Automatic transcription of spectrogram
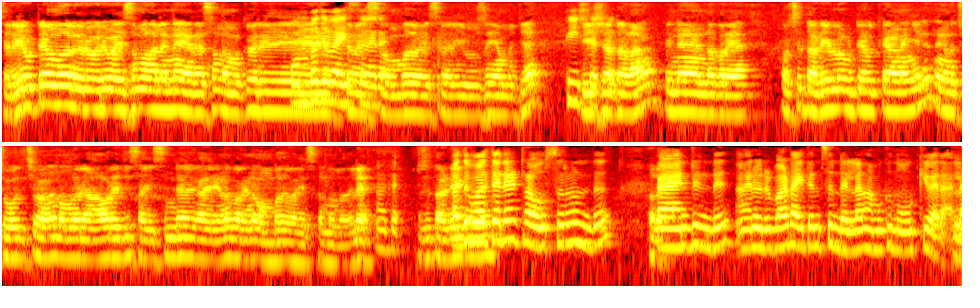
ചെറിയ കുട്ടികൾ മുതൽ ഒരു ഒരു വയസ്സ് മുതൽ തന്നെ ഏകദേശം നമുക്ക് ഒരു വയസ്സ് ഒമ്പത് വയസ്സ് വരെ യൂസ് ചെയ്യാൻ പറ്റിയ ടീഷർട്ടുകളാണ് പിന്നെ എന്താ പറയാ കുറച്ച് തടിയുള്ള കുട്ടികൾക്ക് ആണെങ്കിൽ നിങ്ങൾ ചോദിച്ചു വേണം നമ്മളൊരു ആവറേജ് സൈസിന്റെ കാര്യമാണ് പറയുന്നത് ഒമ്പത് വയസ്സ് എന്നുള്ളത് അല്ലേ കുറച്ച് തടി അതുപോലെ തന്നെ ട്രൗസറും ഉണ്ട് പാന്റ് ഉണ്ട് അങ്ങനെ ഒരുപാട് ഐറ്റംസ് ഉണ്ട്. എല്ലാം നമുക്ക് നോക്കി വരാം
